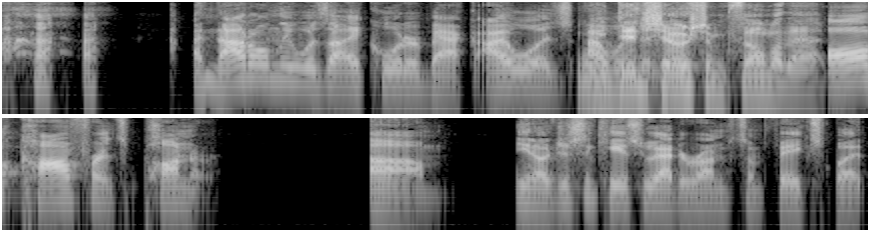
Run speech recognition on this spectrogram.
and not only was I a quarterback, I was. We I was did show some film of that. all conference punter. Um, you know, just in case we had to run some fakes, but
